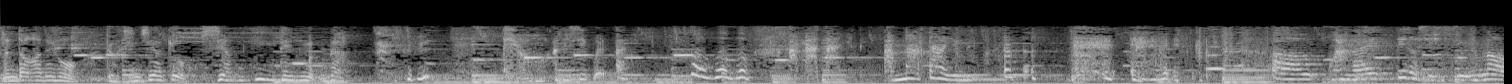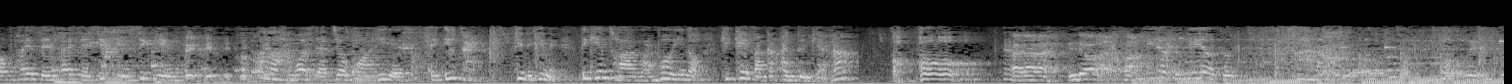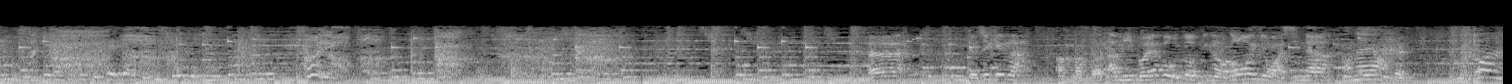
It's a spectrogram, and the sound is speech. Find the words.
难道安尼吼，就真正叫相依临门啊？哟，安尼是袂歹。好好好，阿妈答应你，阿妈答应你。啊，原来你就是神哦，歹势歹势，失敬失敬。啊，我真足欢喜的。诶，有才，紧嚟紧嚟，你去带元宝因哦，去客房甲安顿起来哈。哦，好好好，来来来，你掉来。你要准，你要准。啊，好诶。哎呦！来来来，给这间啦。阿米伯还有做 dinner，拢已经换新啦。安尼啊。哇，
